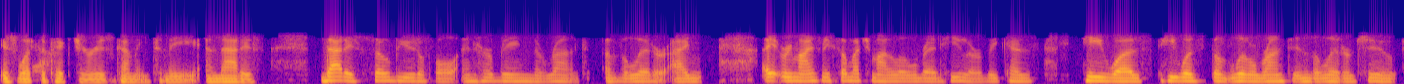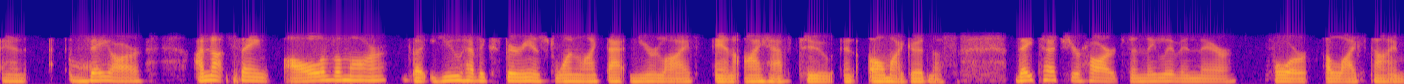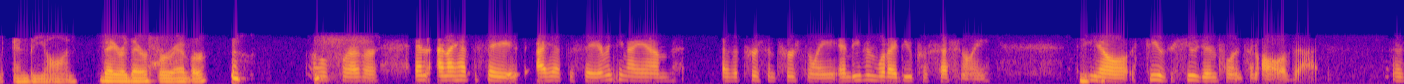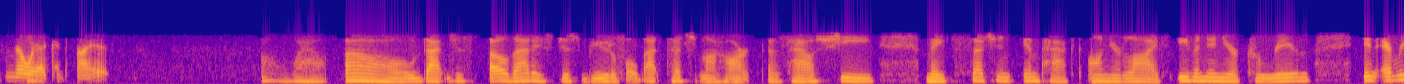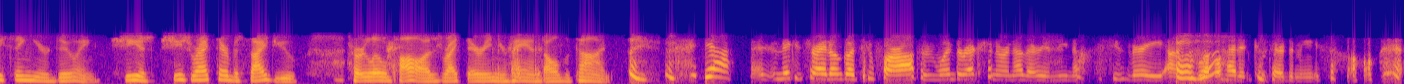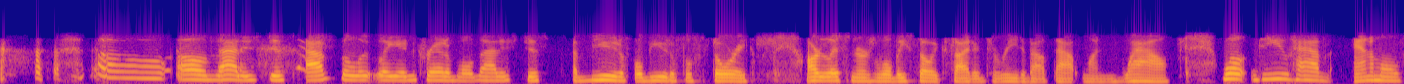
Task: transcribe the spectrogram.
is what yeah. the picture is coming to me. And that is that is so beautiful and her being the runt of the litter i it reminds me so much of my little red heeler because he was he was the little runt in the litter too. And they are i'm not saying all of them are but you have experienced one like that in your life and i have too and oh my goodness they touch your hearts and they live in there for a lifetime and beyond they are there forever oh forever and and i have to say i have to say everything i am as a person personally and even what i do professionally you mm-hmm. know, she was a huge influence in all of that. There's no way I can deny it. Oh wow. Oh, that just oh that is just beautiful. That touched my heart as how she made such an impact on your life, even in your career, in everything you're doing. She is she's right there beside you. Her little paw is right there in your hand all the time. yeah, making sure I don't go too far off in one direction or another. And you know, she's very um, uh-huh. level-headed compared to me. So. oh, oh, that is just absolutely incredible. That is just a beautiful, beautiful story. Our listeners will be so excited to read about that one. Wow. Well, do you have animals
